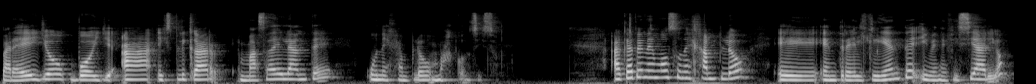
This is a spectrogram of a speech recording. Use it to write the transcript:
para ello voy a explicar más adelante un ejemplo más conciso. Acá tenemos un ejemplo eh, entre el cliente y beneficiario.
